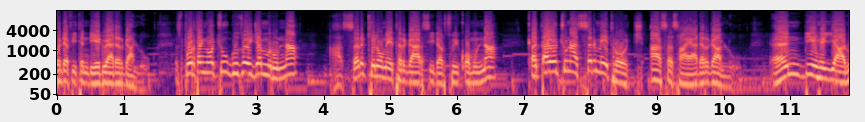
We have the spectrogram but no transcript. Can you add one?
ወደፊት እንዲሄዱ ያደርጋሉ። ስፖርተኞቹ ጉዞ ይጀምሩና 10 ኪሎ ሜትር ጋር ሲደርሱ ይቆሙና ቀጣዮቹን 10 ሜትሮች አሰሳ ያደርጋሉ። እንዲህ እያሉ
